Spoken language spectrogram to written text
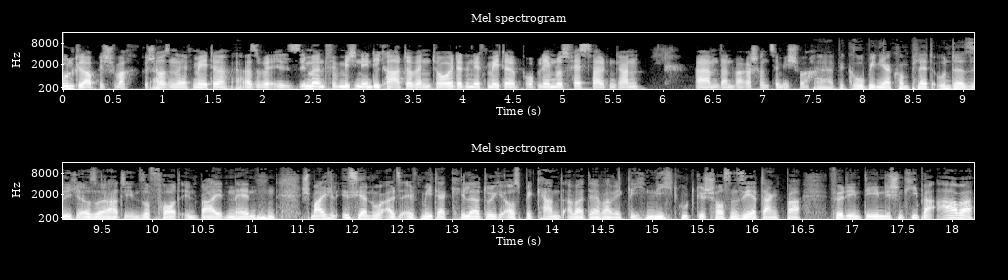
unglaublich schwach geschossener ja. Elfmeter. Ja. Also ist immer für mich ein Indikator, wenn ein Torhüter den Elfmeter problemlos festhalten kann, ähm, dann war er schon ziemlich schwach. Er begrub ihn ja komplett unter sich, also er hatte ihn sofort in beiden Händen. Schmeichel ist ja nur als Elfmeterkiller durchaus bekannt, aber der war wirklich nicht gut geschossen, sehr dankbar für den dänischen Keeper. Aber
